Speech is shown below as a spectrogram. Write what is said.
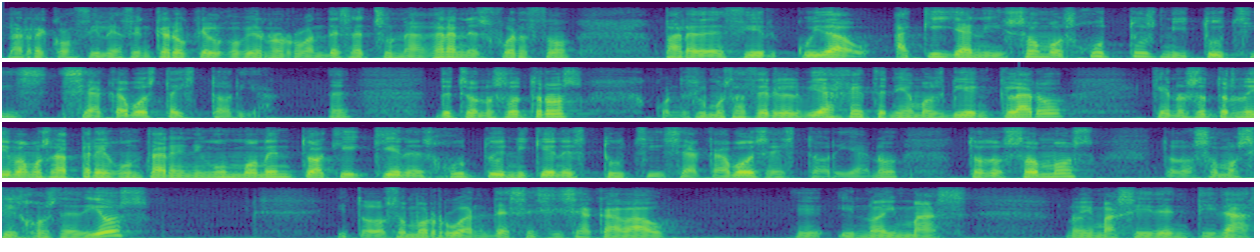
La reconciliación, creo que el gobierno ruandés ha hecho un gran esfuerzo para decir, cuidado, aquí ya ni somos Hutus ni Tutsis, se acabó esta historia. ¿eh? De hecho, nosotros, cuando fuimos a hacer el viaje, teníamos bien claro que nosotros no íbamos a preguntar en ningún momento aquí quién es Hutu ni quién es Tutsi. Se acabó esa historia, ¿no? Todos somos, todos somos hijos de Dios y todos somos ruandeses y se ha acabado. ¿eh? Y no hay más, no hay más identidad.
